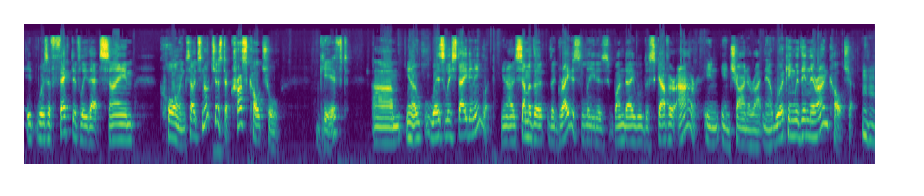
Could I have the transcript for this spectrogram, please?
it was effectively that same calling. So it's not just a cross cultural gift um, you know, Wesley stayed in England. You know, some of the, the greatest leaders one day will discover are in, in China right now, working within their own culture. Mm-hmm.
